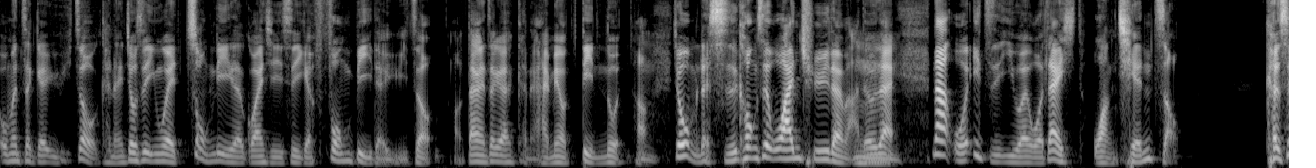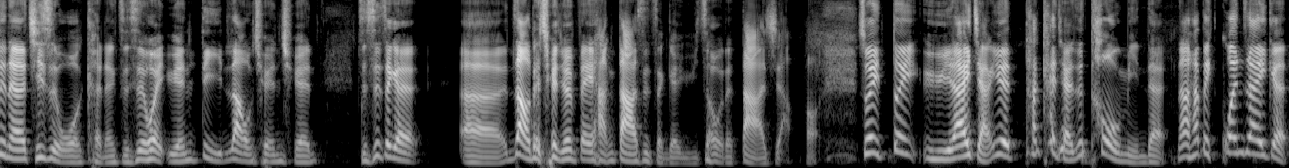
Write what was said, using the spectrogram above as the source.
我们整个宇宙可能就是因为重力的关系，是一个封闭的宇宙。好，当然这个可能还没有定论。好嗯，就我们的时空是弯曲的嘛，对不对嗯？那我一直以为我在往前走，可是呢，其实我可能只是会原地绕圈圈，只是这个呃绕的圈圈非常大，是整个宇宙的大小哦。所以对雨来讲，因为它看起来是透明的，然后它被关在一个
